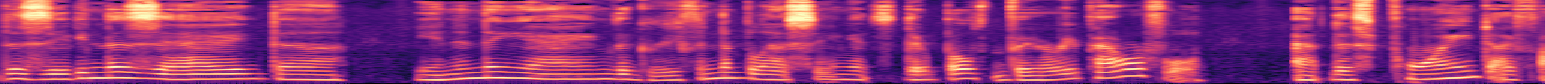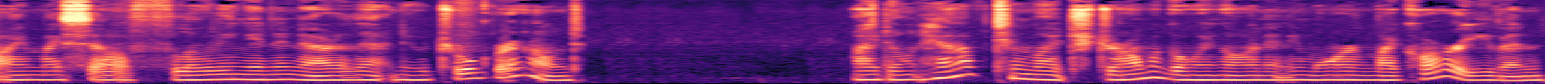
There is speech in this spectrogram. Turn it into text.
the zig and the zag, the yin and the yang, the grief and the blessing. It's they're both very powerful. At this point, I find myself floating in and out of that neutral ground. I don't have too much drama going on anymore in my car, even.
